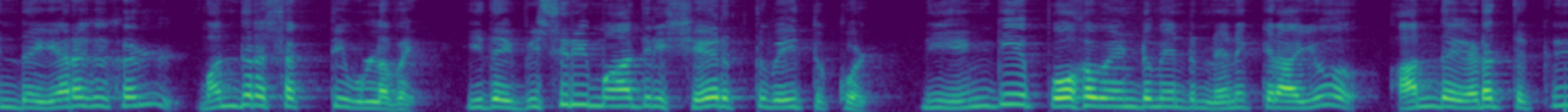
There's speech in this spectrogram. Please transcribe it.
இந்த இறகுகள் மந்திர சக்தி உள்ளவை. இதை விசிறி மாதிரி சேர்த்து வைத்துக்கொள். நீ எங்கே போக வேண்டும் என்று நினைக்கிறாயோ அந்த இடத்துக்கு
